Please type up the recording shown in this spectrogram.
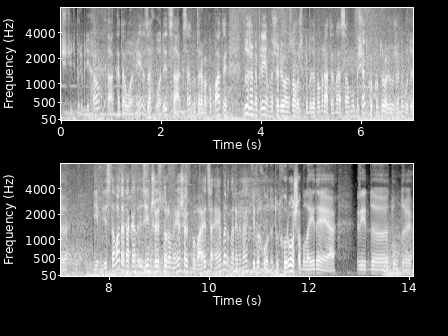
Чуть-чуть прибріхав. Так, Катаомі заходить, Сакса, ну треба копати. Дуже неприємно, що Леон знову ж таки буде помирати на самому початку. Контролю вже не буде їм діставати. Так, з іншої сторони, що відбувається, Ембер на ремінанті виходить. Тут хороша була ідея від е, Тундри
